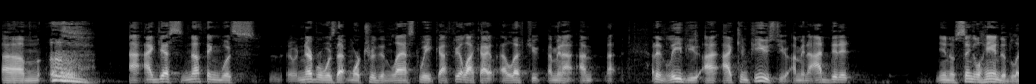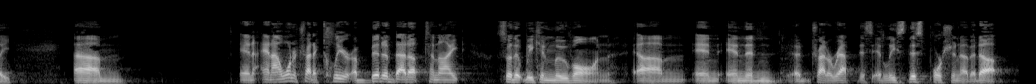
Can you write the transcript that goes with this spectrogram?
Um, I guess nothing was, never was that more true than last week. I feel like I, I left you, I mean, I, I, I didn't leave you, I, confused you. I mean, I did it, you know, single-handedly. Um, and, and I want to try to clear a bit of that up tonight so that we can move on, um, and, and then uh, try to wrap this, at least this portion of it up.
